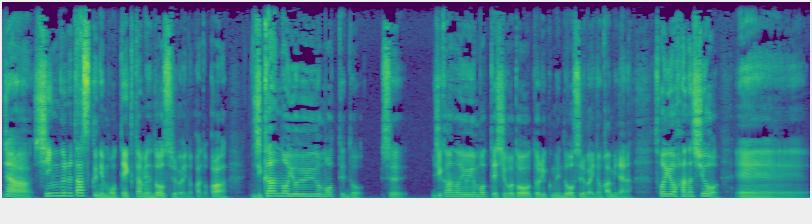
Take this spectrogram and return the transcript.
じゃあ、シングルタスクに持っていくためにはどうすればいいのかとか、時間の余裕を持ってどう、時間の余裕を持って仕事を取り組みどうすればいいのかみたいな、そういう話を、え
